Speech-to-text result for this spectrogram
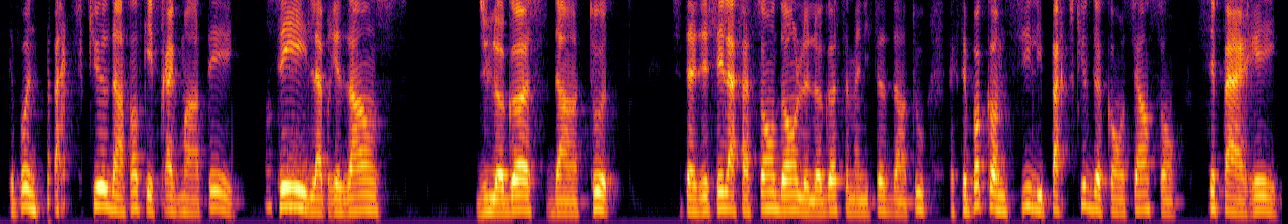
c'est pas une particule dans le sens qui est fragmentée. C'est la présence du logos dans tout. C'est-à-dire, c'est la façon dont le logos se manifeste dans tout. Que c'est pas comme si les particules de conscience sont séparées.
